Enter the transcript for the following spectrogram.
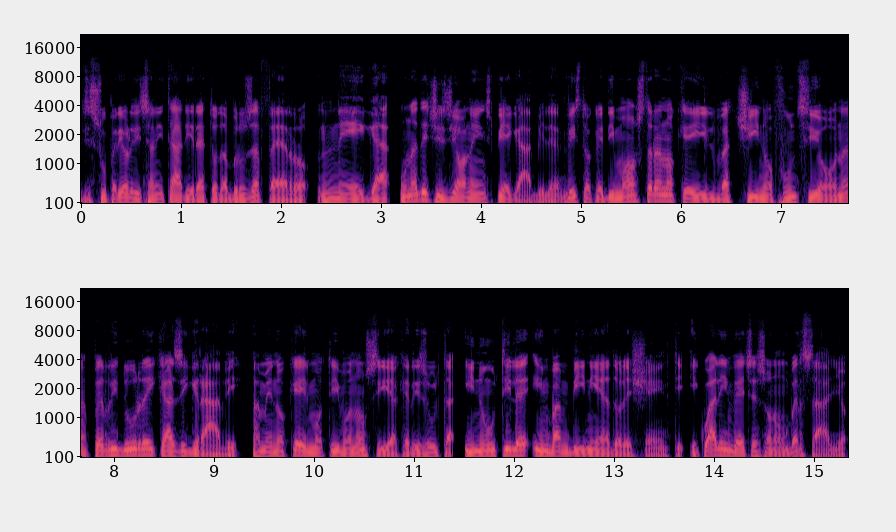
Superiore di Sanità diretto da Brusaferro nega, una decisione inspiegabile, visto che dimostrano che il vaccino funziona per ridurre i casi gravi, a meno che il motivo non sia che risulta inutile in bambini e adolescenti, i quali invece sono un bersaglio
